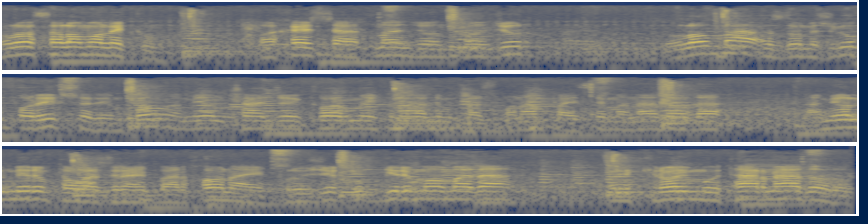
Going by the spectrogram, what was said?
حالا سلام علیکم. بخیر حتما جان تانجور حالا ما از دانشگاه فارغ شدیم خب؟ امیال چند جای کار می‌کنم ولی متاسفانه پیسه من نداده. امیال میرم تا وزیر اکبرخان یک پروژه خوب گیرم آمده. ولی کرای موتر ندارم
